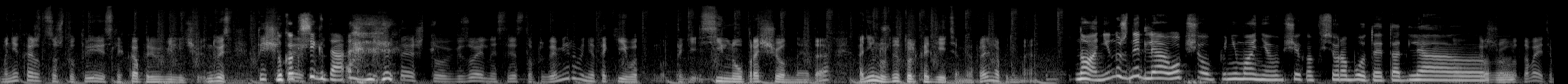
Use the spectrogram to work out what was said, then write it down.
Мне кажется, что ты слегка преувеличиваешь. Ну, то есть ты считаешь, Ну, как всегда. Ты считаешь, что визуальные средства программирования такие вот, ну, такие сильно упрощенные, да, они нужны только детям, я правильно понимаю? Но они нужны для общего понимания вообще, как все работает, а для... Ну, хорошо, вот давайте,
